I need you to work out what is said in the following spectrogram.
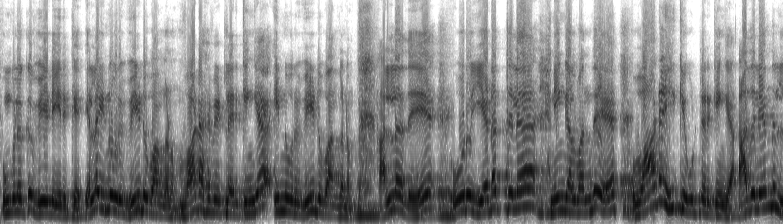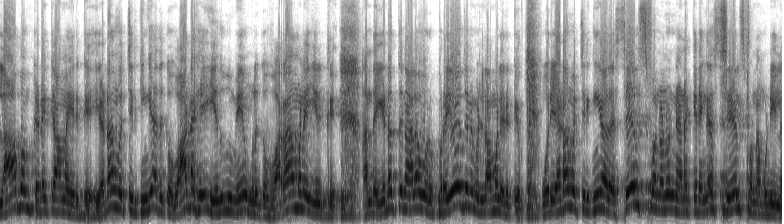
உங்களுக்கு வீடு இருக்கு. இல்லை இன்னொரு வீடு வாங்கணும். வாடகை வீட்டில் இருக்கீங்க இன்னொரு வீடு வாங்கணும். அல்லது ஒரு இடத்துல நீங்கள் வந்து வாடகைக்கு விட்டு இருக்கீங்க அதுல இருந்து லாபம் கிடைக்காம இருக்கு. இடம் வச்சிருக்கீங்க அதுக்கு வாடகை எதுவுமே உங்களுக்கு வராமலே இருக்கு. அந்த இடத்தினால ஒரு பிரயோஜனம் இல்லாமல் இருக்கு. ஒரு இடம் வச்சிருக்கீங்க அதை சேல்ஸ் பண்ணணும்னு நினைக்கிறீங்க சேல்ஸ் பண்ண முடியல.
